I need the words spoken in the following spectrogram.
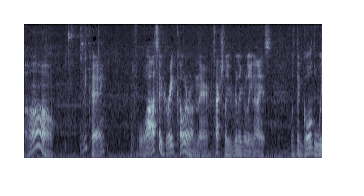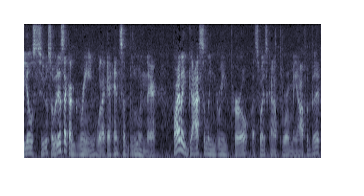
Oh, okay. Wow, that's a great color on there. It's actually really, really nice. With the gold wheels, too. So it is like a green with like a hint of blue in there. Probably gasoline green pearl. That's why it's kind of throwing me off a bit.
